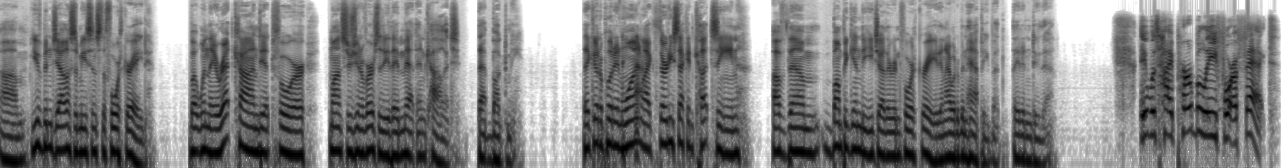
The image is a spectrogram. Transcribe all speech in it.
um, "You've been jealous of me since the fourth grade." But when they retconned it for Monsters University, they met in college. That bugged me. They could have put in one like 30 second cutscene of them bumping into each other in fourth grade, and I would have been happy, but they didn't do that. it was hyperbole for effect.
